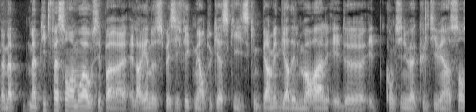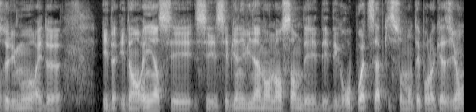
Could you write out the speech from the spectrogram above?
Bah, ma, petite façon à moi, où pas, elle a rien de spécifique, mais en tout cas, ce qui, me permet de garder le moral et de continuer à cultiver un sens de l'humour et de, Et de et d'en rire, c'est bien évidemment l'ensemble des des groupes WhatsApp qui se sont montés pour l'occasion.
